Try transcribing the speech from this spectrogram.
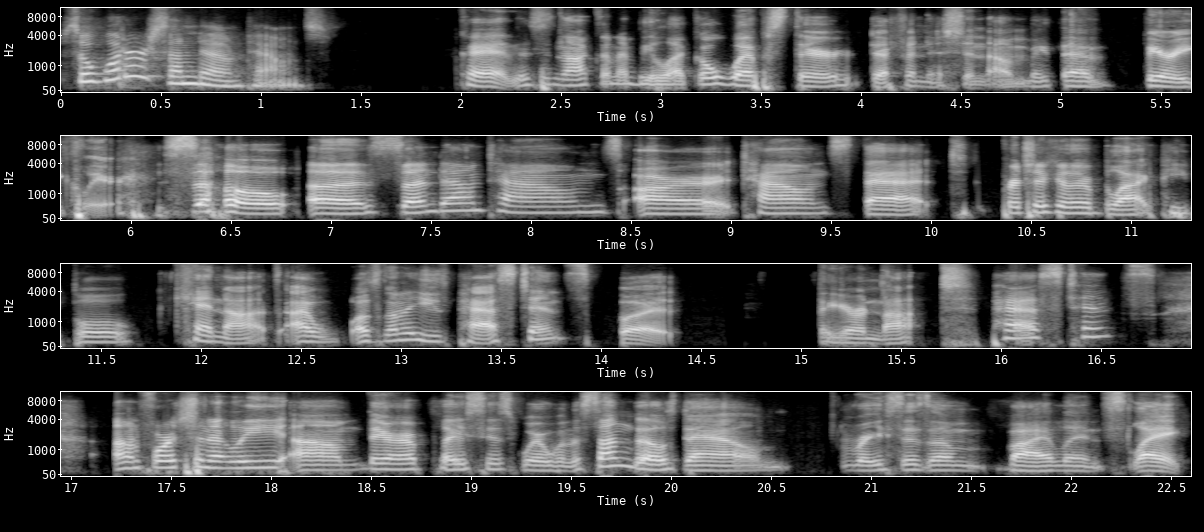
so what are sundown towns Okay, this is not going to be like a Webster definition. I'll make that very clear. So, uh, sundown towns are towns that particular Black people cannot. I was going to use past tense, but they are not past tense. Unfortunately, um, there are places where when the sun goes down, racism, violence, like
